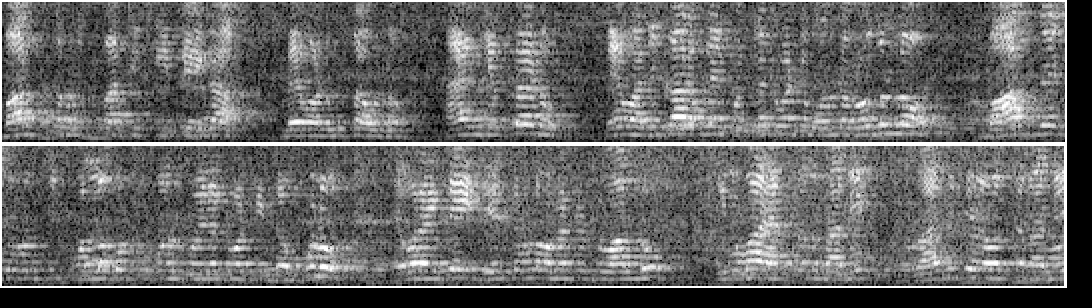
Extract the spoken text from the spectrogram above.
భారత కమ్యూనిస్ట్ పార్టీ సిపిఐగా మేము అడుగుతా ఉన్నాం. ఆయన చెప్పాడు మేము అధికారంలోకి వచ్చినటువంటి వంద రోజుల్లో భారతదేశం నుంచి కొల్లగొట్టుకొని పోయినటువంటి డబ్బులు ఎవరైతే ఈ దేశంలో ఉన్నటువంటి వాళ్ళు సినిమా యాక్టర్లు కానీ రాజకీయ వ్యవస్థ కానీ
